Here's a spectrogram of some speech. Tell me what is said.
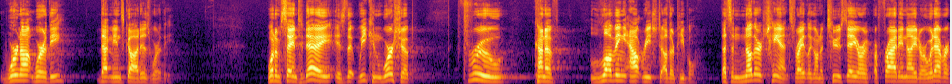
we're not worthy. That means God is worthy. What I'm saying today is that we can worship through kind of loving outreach to other people. That's another chance, right? Like on a Tuesday or a Friday night or whatever,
